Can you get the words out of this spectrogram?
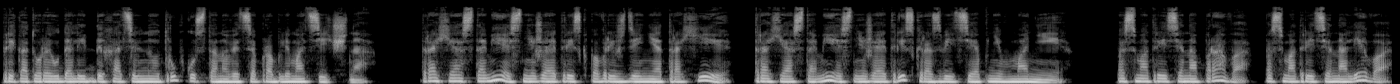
при которой удалить дыхательную трубку становится проблематично. Трахеостомия снижает риск повреждения трахеи, трахеостомия снижает риск развития пневмонии. Посмотрите направо, посмотрите налево,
